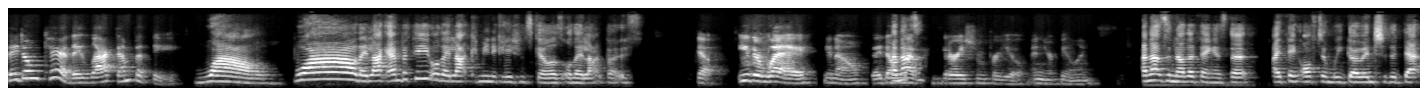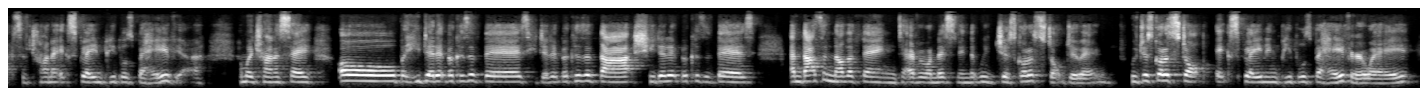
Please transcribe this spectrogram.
They don't care. They lack empathy. Wow. Wow. They lack empathy or they lack communication skills or they lack both. Yep. Either way, you know, they don't have consideration for you and your feelings and that's another thing is that I think often we go into the depths of trying to explain people's behavior and we're trying to say, oh, but he did it because of this, he did it because of that, she did it because of this. And that's another thing to everyone listening that we've just got to stop doing. We've just got to stop explaining people's behavior away.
